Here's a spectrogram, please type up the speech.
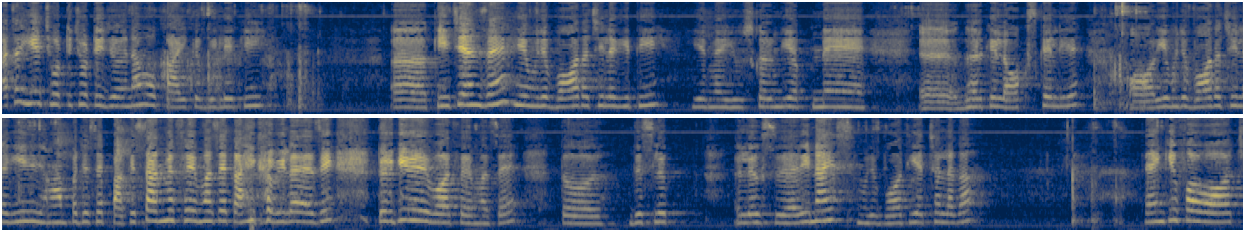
अच्छा ये छोटी छोटी जो है ना वो काई कबीले की की चेन्स हैं। ये मुझे बहुत अच्छी लगी थी। ये मैं यूज़ करूँगी अपने घर के लॉक्स के लिए। और ये मुझे बहुत अच्छी लगी। यहाँ पर जैसे पाकिस्तान में फ़ेमस है काही कबीला ऐसी तुर्की में भी बहुत फ़ेमस है। तो this look looks very nice मुझे बहुत ही अच्छा लगा। थैंक यू फॉर वॉच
